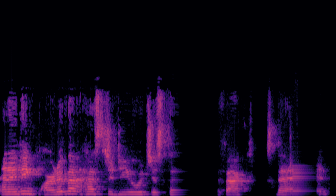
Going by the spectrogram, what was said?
And I think part of that has to do with just the fact that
